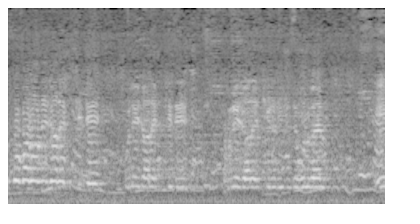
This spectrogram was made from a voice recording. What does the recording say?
উপকরণে জলের ছিটে ফুলে জলের ছিটে ফুলে জলের ছিটে দিতে বলবেন। এই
